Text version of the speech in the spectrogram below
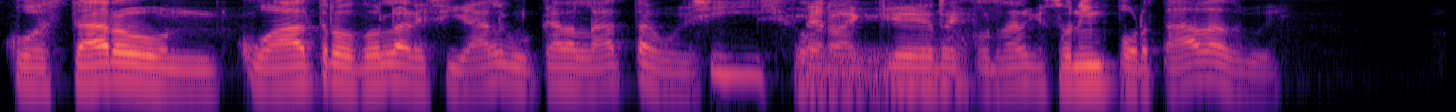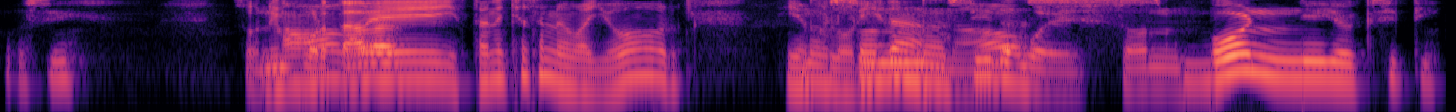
Costaron 4 dólares y algo cada lata, güey. Sí, Pero hay que recordar que son importadas, güey. Pues sí. Son No, importadas. están hechas en Nueva York y en no Florida. son nacidas. güey, son- Born in New York City.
